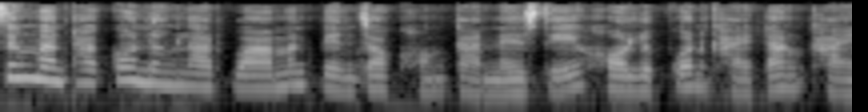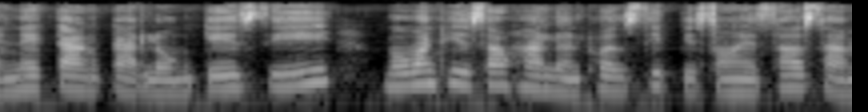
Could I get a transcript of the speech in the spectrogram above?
ซึ่งมันทักก็หนึ่งลาดว่ามันเป็นเจ้าของการในเซคอลึบก้นขายตั้งขายในกลางกาดลงเกซีเมื่อวันที่เศร้าหาเหลือนทวนสิปีซอยเศร้าสาม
